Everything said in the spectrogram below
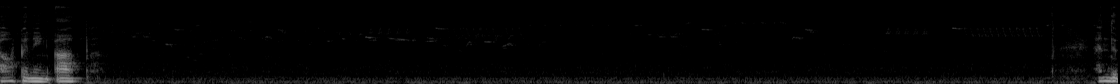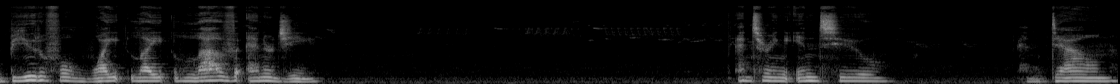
Opening up and the beautiful white light love energy entering into and down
